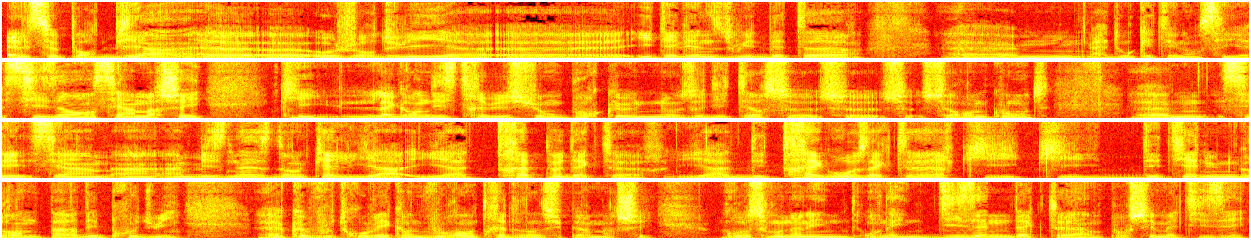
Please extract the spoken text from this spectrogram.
Elle se porte bien. Euh, euh, Aujourd'hui, euh, euh Italians Do It Better euh, a donc été lancé il y a six ans. C'est un marché qui, la grande distribution, pour que nos auditeurs se, se, se, rendent compte, euh, c'est un, un, un, business dans lequel il y a, il y a très peu d'acteurs. Il y a des très gros acteurs qui, qui détiennent une grande part des produits que vous trouvez quand vous rentrez dans un supermarché. Grosso modo, on a une, on a une dizaine d'acteurs, pour schématiser,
